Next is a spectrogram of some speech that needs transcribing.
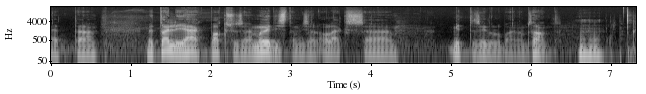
et äh, metalli jääkpaksuse mõõdistamisel oleks äh, mitte sõiduluba enam saanud mm. -hmm.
